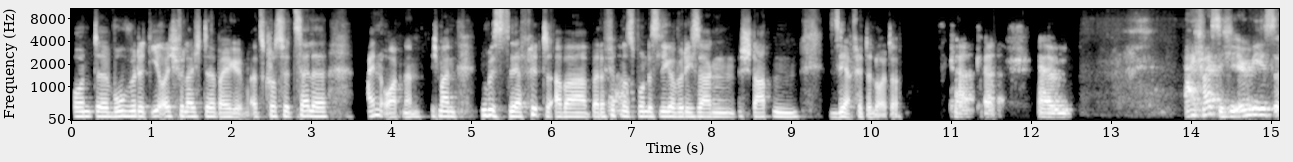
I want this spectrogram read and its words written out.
Und äh, wo würdet ihr euch vielleicht äh, bei, als CrossFit Zelle einordnen? Ich meine, du bist sehr fit, aber bei der ja. Fitness-Bundesliga würde ich sagen, starten sehr fitte Leute. Klar, klar. Ähm, ja, ich weiß nicht, irgendwie ist, äh,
